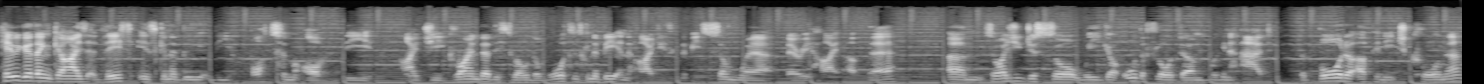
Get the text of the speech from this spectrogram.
Here we go then guys, this is going to be the bottom of the IG grinder, this is where all the water is going to be and the IG is going to be somewhere very high up there. Um, so as you just saw, we got all the floor done, we're going to add the border up in each corner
